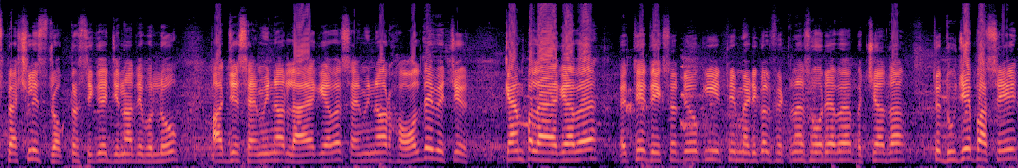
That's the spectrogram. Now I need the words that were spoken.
ਸਪੈਸ਼ਲਿਸਟ ਡਾਕਟਰ ਸੀਗੇ ਜਿਨ੍ਹਾਂ ਦੇ ਵੱਲੋਂ ਅੱਜ ਇਹ ਸੈਮੀਨਾਰ ਲਾਇਆ ਗਿਆ ਵਾ ਸੈਮੀਨਾਰ ਹਾਲ ਦੇ ਵਿੱਚ ਕੈਂਪ ਲਾਇਆ ਗਿਆ ਵਾ। ਇੱਥੇ ਦੇਖ ਸਕਦੇ ਹੋ ਕਿ ਇੱਥੇ ਮੈਡੀਕਲ ਫਿਟਨੈਸ ਹੋ ਰਿਹਾ ਵਾ ਬੱਚਿਆਂ ਦਾ। ਤੇ ਦੂਜੇ ਪਾਸੇ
